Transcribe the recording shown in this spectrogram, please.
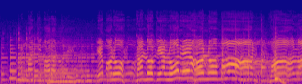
હનુમાનજી મહારાજ એ મારો ગાંડો ગેલો રે હનુમાન વાલા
